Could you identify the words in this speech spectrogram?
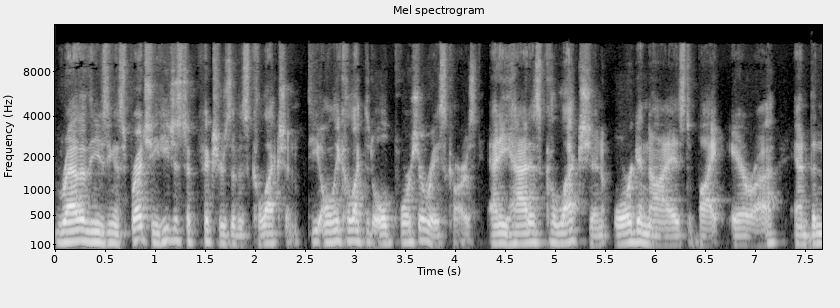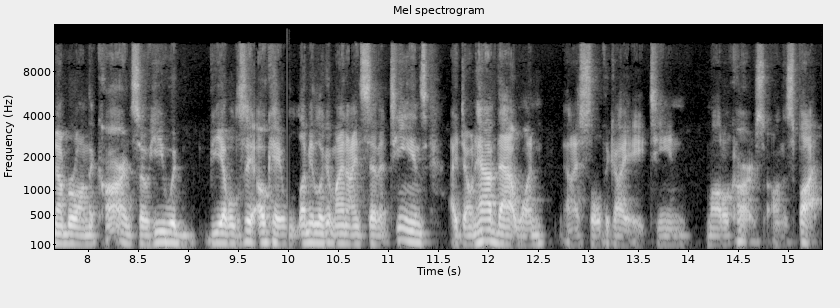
rather than using a spreadsheet. He just took pictures of his collection. He only collected old Porsche race cars and he had his collection organized by era and the number on the car. And so he would be able to say, okay, let me look at my 917s. I don't have that one. And I sold the guy 18 model cars on the spot.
